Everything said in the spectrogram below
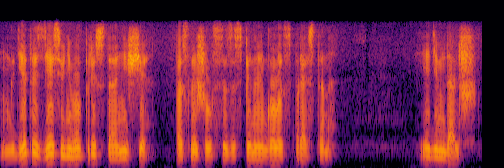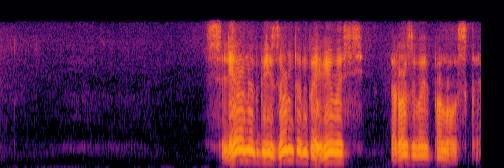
Где-то здесь у него пристанище, послышался за спиной голос Престона. Едем дальше. Слева над горизонтом появилась розовая полоска.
